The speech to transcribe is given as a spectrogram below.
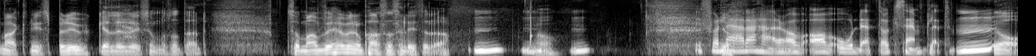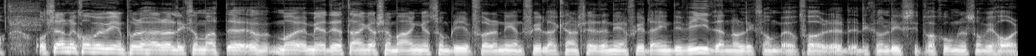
maktmissbruk eller liksom och sånt där. Så man behöver nog passa sig lite där. Mm, mm, ja. mm. Vi får lära ja. här av, av ordet och exemplet. Mm. Ja, och sen kommer vi in på det här liksom att, eh, med det engagemanget som blir för den enskilda, kanske den enskilda individen och liksom eh, för eh, liksom livssituationer som vi har.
